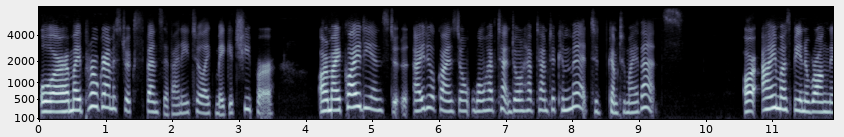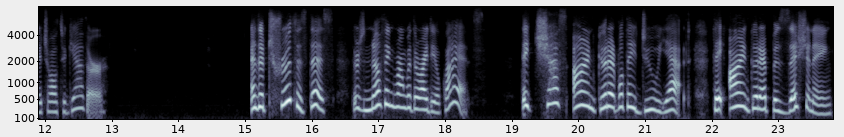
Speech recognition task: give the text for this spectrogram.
Or my program is too expensive. I need to like make it cheaper. Or my clients, ideal clients don't won't have time don't have time to commit to come to my events. Or I must be in a wrong niche altogether. And the truth is this there's nothing wrong with their ideal clients. They just aren't good at what they do yet. They aren't good at positioning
